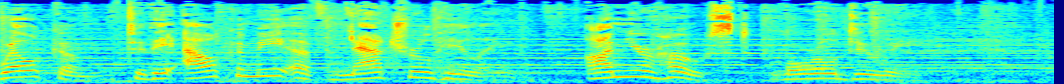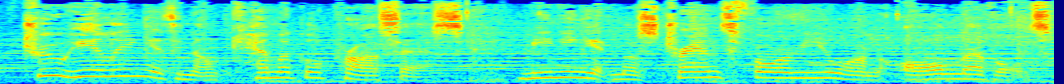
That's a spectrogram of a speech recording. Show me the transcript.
Welcome to the Alchemy of Natural Healing. I'm your host, Laurel Dewey. True healing is an alchemical process, meaning it must transform you on all levels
